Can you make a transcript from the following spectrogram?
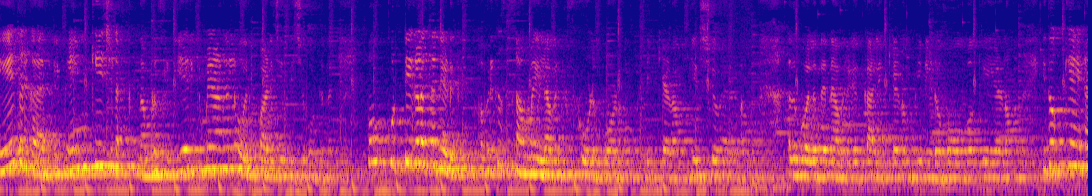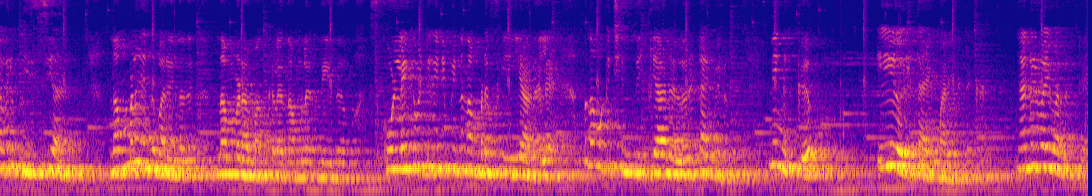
ഏതൊരു കാര്യത്തിലും എൻഗേജ്ഡ് ആക്കുക. നമ്മൾ ചിന്തിച്ചു കൂട്ടുന്നത് ഇപ്പോൾ കുട്ടികളെ തന്നെ എടുക്കും. അവർക്ക് സമയമില്ല. അവർക്ക് സ്കൂളിൽ പോകണം പഠിക്കണം തിരിച്ചു വരണം. അതുപോലെ തന്നെ അവർക്ക് കളിക്കണം പിന്നീട് ഹോംവർക്ക് ചെയ്യണം. ഇതൊക്കെ ആയിട്ട് അവർ ബിസിയാണ് നമ്മൾ എന്ന് പറയുന്നത് നമ്മുടെ മക്കളെ നമ്മൾ എന്ത് ചെയ്തു? സ്കൂളിലേക്ക് വിട്ട് കഴിഞ്ഞ് പിന്നെ നമ്മുടെ ഫ്രീ ആണ് അല്ലേ? അപ്പോൾ നമുക്ക് ചിന്തിക്കാനുള്ള ഒരു ടൈം വരും. നിങ്ങൾക്ക് ഈ ഒരു ടൈം മറികടക്കാൻ ഞാനൊരു വഴി പറഞ്ഞിട്ടേ.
